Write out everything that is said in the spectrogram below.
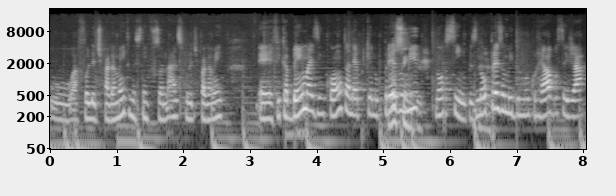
o- a folha de pagamento, né, se tem funcionários, folha de pagamento, é, fica bem mais em conta, né? Porque no presumido. Simples. No Simples. No Entendi. presumido lucro real, você já.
